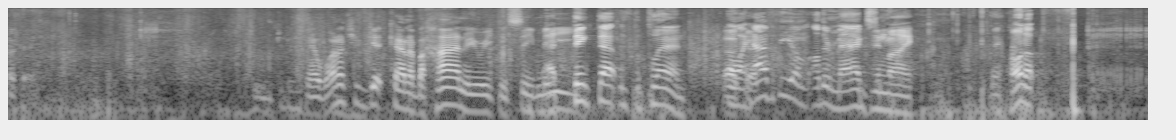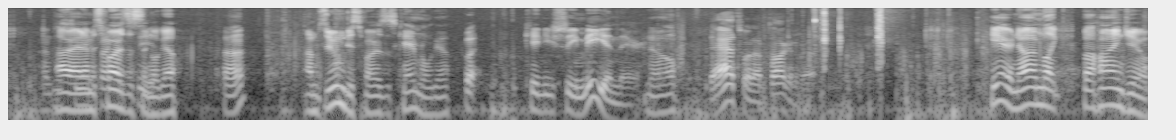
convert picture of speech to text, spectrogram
Okay. Now, why don't you get kind of behind me where you can see me? I think that was the plan. Oh, I have the um, other mags in my thing. Hold up. I'm All right, I'm as far as this thing will go. Huh? I'm zoomed as far as this camera will go. But can you see me in there? No. That's what I'm talking about. Here, now I'm like behind you.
